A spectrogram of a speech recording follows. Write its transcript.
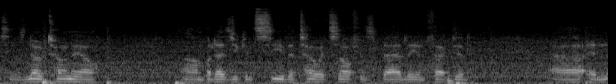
so there's no toenail. Um, but as you can see, the toe itself is badly infected, uh, and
